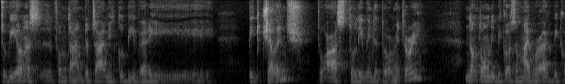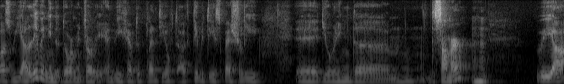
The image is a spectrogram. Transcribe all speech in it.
to be honest, from time to time, it could be very big challenge to us to live in the dormitory. Not only because of my work, because we are living in the dormitory and we have the plenty of the activity, especially uh, during the, um, the summer. Mhm. We are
